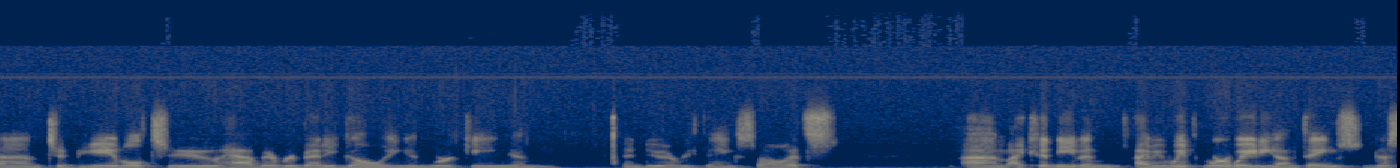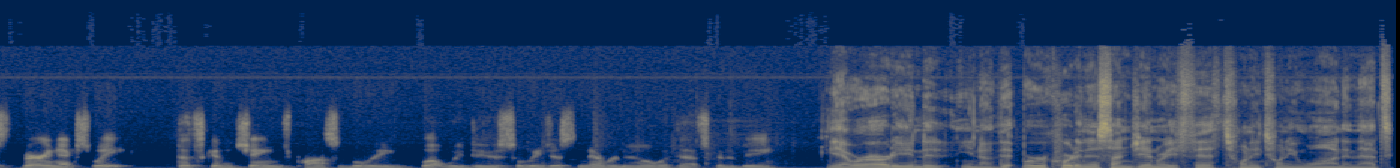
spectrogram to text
um, to be able to have everybody going and working and and do everything. So it's um, I couldn't even. I mean, we we're waiting on things this very next week that's going to change possibly what we do. So we just never know what that's going to be. Yeah, we're already into you know th- we're recording this on January fifth, twenty twenty one, and that's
